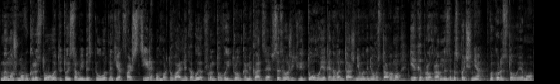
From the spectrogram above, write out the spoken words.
Ми можемо використовувати той самий безпілотник як фальшстіль, бомбардувальник або як фронтовий дрон камікадзе. Все залежить від того, яке навантаження ми на нього ставимо і яке програмне забезпечення використовуємо.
